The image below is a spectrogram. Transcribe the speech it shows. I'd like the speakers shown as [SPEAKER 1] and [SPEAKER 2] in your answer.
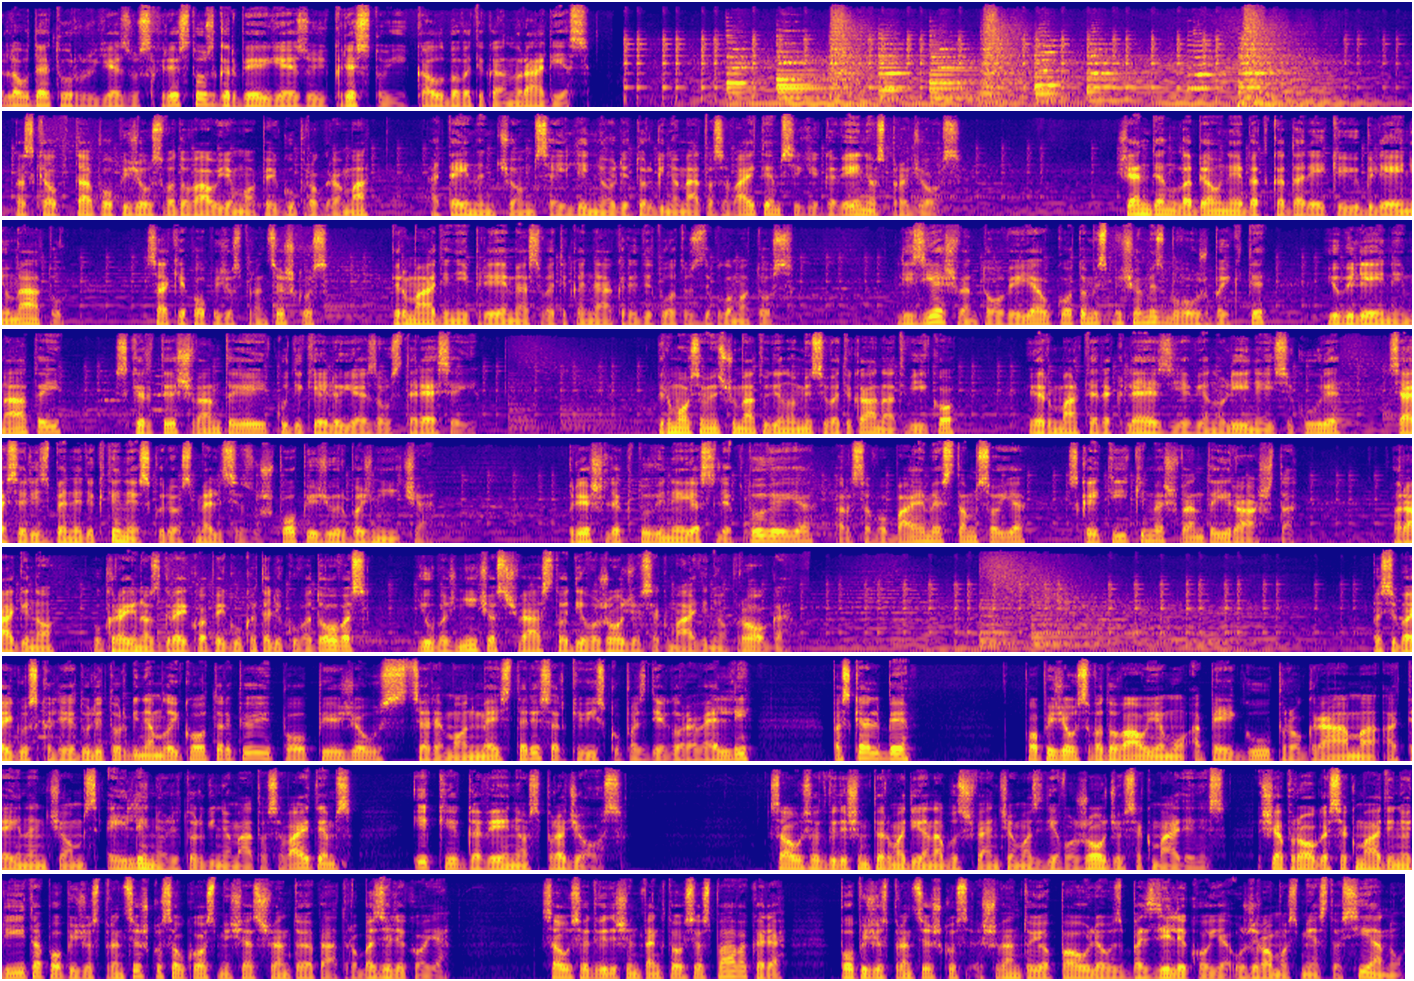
[SPEAKER 1] Laudetur Jėzus Kristus, garbė Jėzui Kristui, kalba Vatikano radijas. Paskelbta popiežiaus vadovaujamo peigų programa ateinančioms eilinio liturginio meto savaitėms iki gavėnios pradžios. Šiandien labiau nei bet kada reikia jubiliejinių metų, sakė popiežius Pranciškus pirmadienį prieėmęs Vatikane akredituotus diplomatus. Lyzie šventovėje aukotomis mišiomis buvo užbaigti jubiliejiniai metai skirti šventajai kūdikėlio Jėzaus Teresėjai. Pirmosiomis šių metų dienomis į Vatikaną atvyko ir Mater Eklezija vienuolynė įsikūrė seserys Benediktinės, kurios melsis už popiežių ir bažnyčią. Prieš lėktuvinėje slėptuvėje ar savo baimės tamsoje skaitykime šventą įraštą, paragino Ukrainos graikų apieigų katalikų vadovas jų bažnyčios švesto Dievo žodžio sekmadienio proga. Pasibaigus kalėdų liturginiam laikotarpiui, popiežiaus ceremonmeisteris arkivyskupas Diego Ravelli paskelbė popiežiaus vadovaujamų apieigų programą ateinančioms eilinio liturginio meto savaitėms iki gavėnios pradžios. Sausio 21 dieną bus švenčiamas Dievo žodžio sekmadienis. Šią progą sekmadienio rytą popiežius Pranciškus aukos mišes Šventojo Petro bazilikoje. Sausio 25 pavakare popiežius Pranciškus Šventojo Pauliaus bazilikoje už Romos miesto sienų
